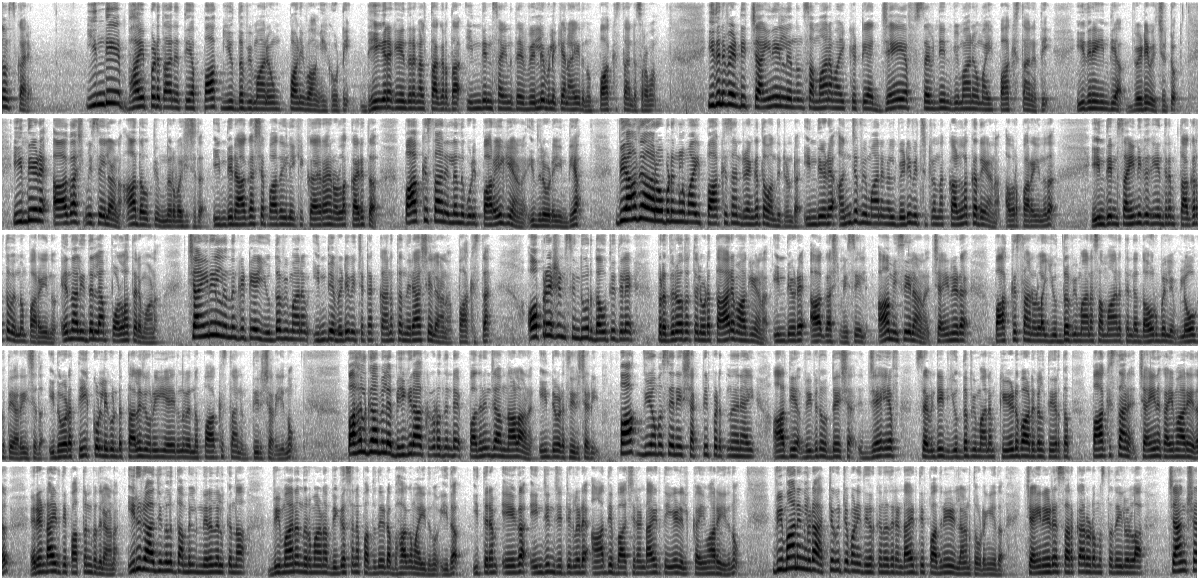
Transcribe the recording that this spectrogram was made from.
നമസ്കാരം. ഇന്ത്യയെ ഭയപ്പെടുത്താനെത്തിയ പാക് യുദ്ധവിമാനവും പണി വാങ്ങിക്കൂട്ടി ഭീകര കേന്ദ്രങ്ങൾ തകർത്ത ഇന്ത്യൻ സൈന്യത്തെ വെല്ലുവിളിക്കാനായിരുന്നു പാകിസ്ഥാന്റെ ശ്രമം. ഇതിനുവേണ്ടി ചൈനയിൽ നിന്നും സമ്മാനമായി കിട്ടിയ ജെ എഫ് സെവന്റീൻ വിമാനവുമായി പാകിസ്ഥാനെത്തി. ഇതിനെ ഇന്ത്യ വെടിവെച്ചിട്ടു. ഇന്ത്യയുടെ ആകാശ് മിസൈലാണ് ആ ദൗത്യം നിർവഹിച്ചത്. ഇന്ത്യൻ ആകാശപാതയിലേക്ക് കയറാനുള്ള കരുത്ത് പാകിസ്ഥാനില്ലെന്ന് കൂടി പറയുകയാണ് ഇതിലൂടെ ഇന്ത്യ. വ്യാജ ആരോപണങ്ങളുമായി പാകിസ്ഥാൻ രംഗത്ത് വന്നിട്ടുണ്ട്. ഇന്ത്യയുടെ അഞ്ച് വിമാനങ്ങൾ വെടിവെച്ചിട്ടെന്ന കള്ളക്കഥയാണ് അവർ പറയുന്നത്. ഇന്ത്യൻ സൈനിക കേന്ദ്രം തകർത്തുവെന്നും പറയുന്നു. എന്നാൽ ഇതെല്ലാം പൊള്ളത്തരമാണ്. ചൈനയിൽ നിന്നും കിട്ടിയ യുദ്ധവിമാനം ഇന്ത്യ വെടിവെച്ചിട്ട കനത്ത നിരാശയിലാണ് പാകിസ്ഥാൻ. ഓപ്പറേഷൻ സിന്ദൂർ ദൗത്യത്തിലെ പ്രതിരോധത്തിലൂടെ താരമാകുകയാണ് ഇന്ത്യയുടെ ആകാശ് മിസൈൽ. ആ മിസൈലാണ് ചൈനയുടെ പാകിസ്ഥാനുള്ള യുദ്ധവിമാന സമ്മാനത്തിന്റെ ദൗർബല്യം ലോകത്തെ അറിയിച്ചത്. ഇതോടെ തീക്കൊള്ളി കൊണ്ട് തലചൊറിയുകയായിരുന്നുവെന്ന് പാകിസ്ഥാനും തിരിച്ചറിയുന്നു. പഹൽഗാമിലെ ഭീകരാക്രമണത്തിന്റെ പതിനഞ്ചാം നാളാണ് ഇന്ത്യയുടെ തിരിച്ചടി. പാക് വ്യോമസേനയെ ശക്തിപ്പെടുത്തുന്നതിനായി ആദ്യ വിവിധ ഉദ്ദേശ ജെ എഫ് സെവന്റീൻ യുദ്ധവിമാനം കേടുപാടുകൾ തീർത്ത പാകിസ്ഥാന് ചൈന കൈമാറിയത് രണ്ടായിരത്തി പത്തൊൻപതിലാണ് ഇരു രാജ്യങ്ങളും തമ്മിൽ നിലനിൽക്കുന്ന വിമാന നിർമ്മാണ വികസന പദ്ധതിയുടെ ഭാഗമായിരുന്നു ഇത്. ഇത്തരം ഏക എഞ്ചിൻ ജെറ്റുകളുടെ ആദ്യ ബാച്ച് രണ്ടായിരത്തി ഏഴിൽ കൈമാറിയിരുന്നു. വിമാനങ്ങളുടെ അറ്റകുറ്റപ്പണി തീർക്കുന്നത് രണ്ടായിരത്തി പതിനേഴിലാണ് തുടങ്ങിയത്. ചൈനയുടെ സർക്കാർ ഉടമസ്ഥതയിലുള്ള Changsha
